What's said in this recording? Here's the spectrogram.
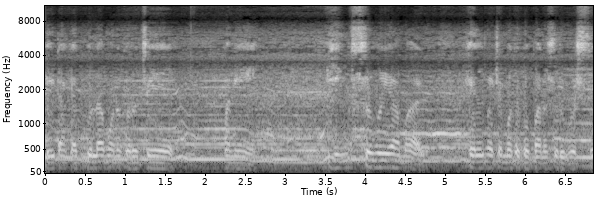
এই ডাকাতগুলা মনে করো যে মানে হিংস্র হয়ে আমার হেলমেটের মতো কোপানো শুরু করছে।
